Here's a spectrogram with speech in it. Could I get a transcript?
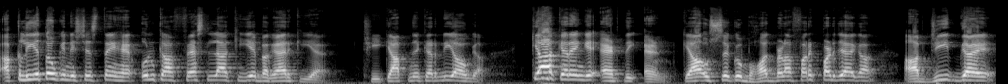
अकलीतों की नशस्तें हैं, उनका फैसला किए बगैर किया है। ठीक है, आपने कर लिया होगा। क्या करेंगे एट द एंड क्या उससे कोई बहुत बड़ा फ़र्क पड़ जाएगा? आप जीत गए।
